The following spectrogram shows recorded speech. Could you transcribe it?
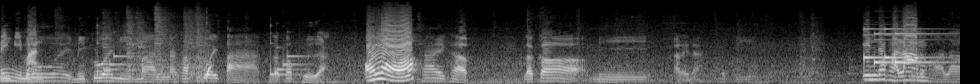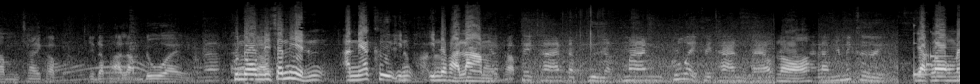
ไม่มีมัน กล้วย มีกล้วย มีมันนะครับ กล้วยตาก แล้วก็เผือก อ๋อเหรอ ใช่ครับ แล้วก็มีอะไรนะเมื่อกี้อินทผลัม อินทผลัมใช่ครับ อินทผลัมด้วย คุณโดมดิฉันเห็นอันเนี้ยคืออินอินทผลัมใช่ครับ เคยทานแต่เผือกมันกล้วยเคยทานหมดแล้วหรอ เรายังไม่เคย อยากลองไหม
